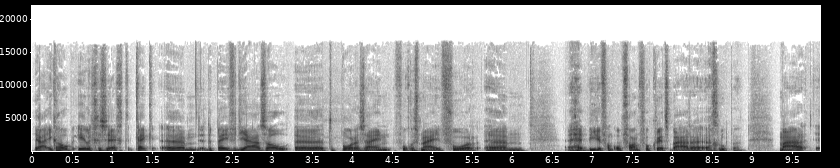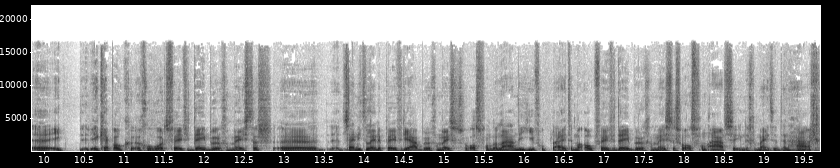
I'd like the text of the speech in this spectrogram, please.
Ja, ik hoop eerlijk gezegd... Kijk, um, de PvdA zal te porren zijn volgens mij voor... Um, het bieden van opvang voor kwetsbare groepen. Maar uh, ik, ik heb ook gehoord, VVD-burgemeesters... Uh, het zijn niet alleen de PvdA-burgemeesters zoals Van der Laan... die hiervoor pleiten, maar ook VVD-burgemeesters... zoals Van Aartsen in de gemeente Den Haag.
